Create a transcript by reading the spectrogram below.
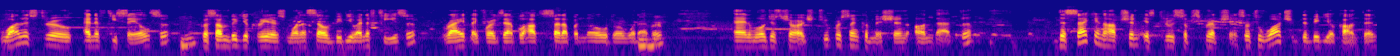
One is through NFT sales, because mm-hmm. some video creators want to sell video NFTs, right? Like for example, how to set up a node or whatever. Mm-hmm. And we'll just charge two percent commission on that. The second option is through subscription. So to watch the video content,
